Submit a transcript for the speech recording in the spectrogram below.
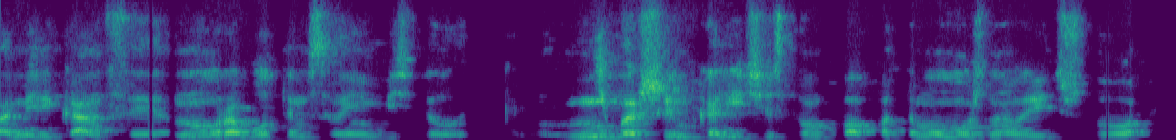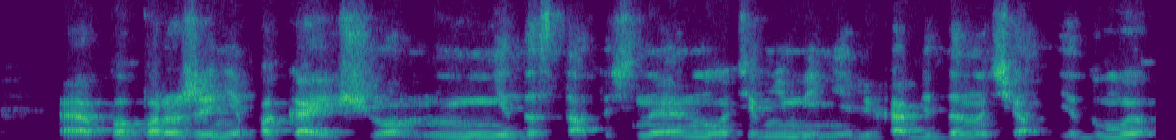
американцы, ну, работаем своими беспилотниками. Небольшим количеством, по- потому можно говорить, что по- поражение пока еще недостаточное, но тем не менее, лиха беда начала. Я думаю,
